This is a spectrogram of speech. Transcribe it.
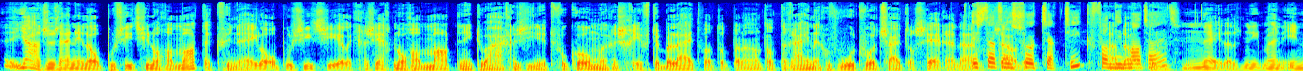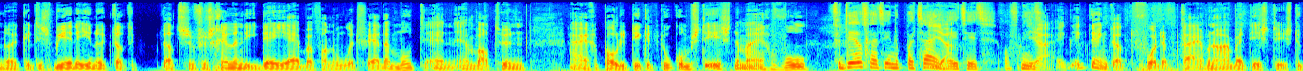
Ja, ze zijn in de oppositie nogal mat. Ik vind de hele oppositie eerlijk gezegd nogal mat. Niet waar, gezien het volkomen geschifte beleid... wat op een aantal terreinen gevoerd wordt, zou je toch zeggen... is dat een soort tactiek van die matheid? nee, dat is niet mijn indruk. Het is meer de indruk dat, dat ze verschillende ideeën hebben... van hoe het verder moet en, en wat hun eigen politieke toekomst is, naar mijn gevoel. Verdeeldheid in de partij heet dit, of niet? Ja, ik, ik, denk dat voor de Partij van de Arbeid is, is de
